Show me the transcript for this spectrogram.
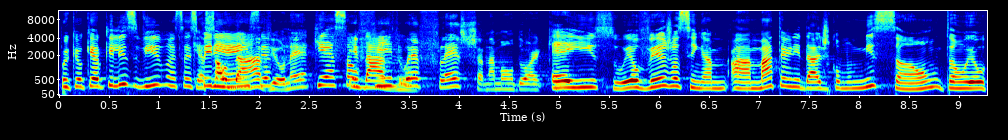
porque eu quero que eles vivam essa Que é experiência. saudável, né? Que é E saudável. filho é flecha na mão do arqueiro. É isso. Eu vejo assim a, a maternidade como missão. Então eu,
